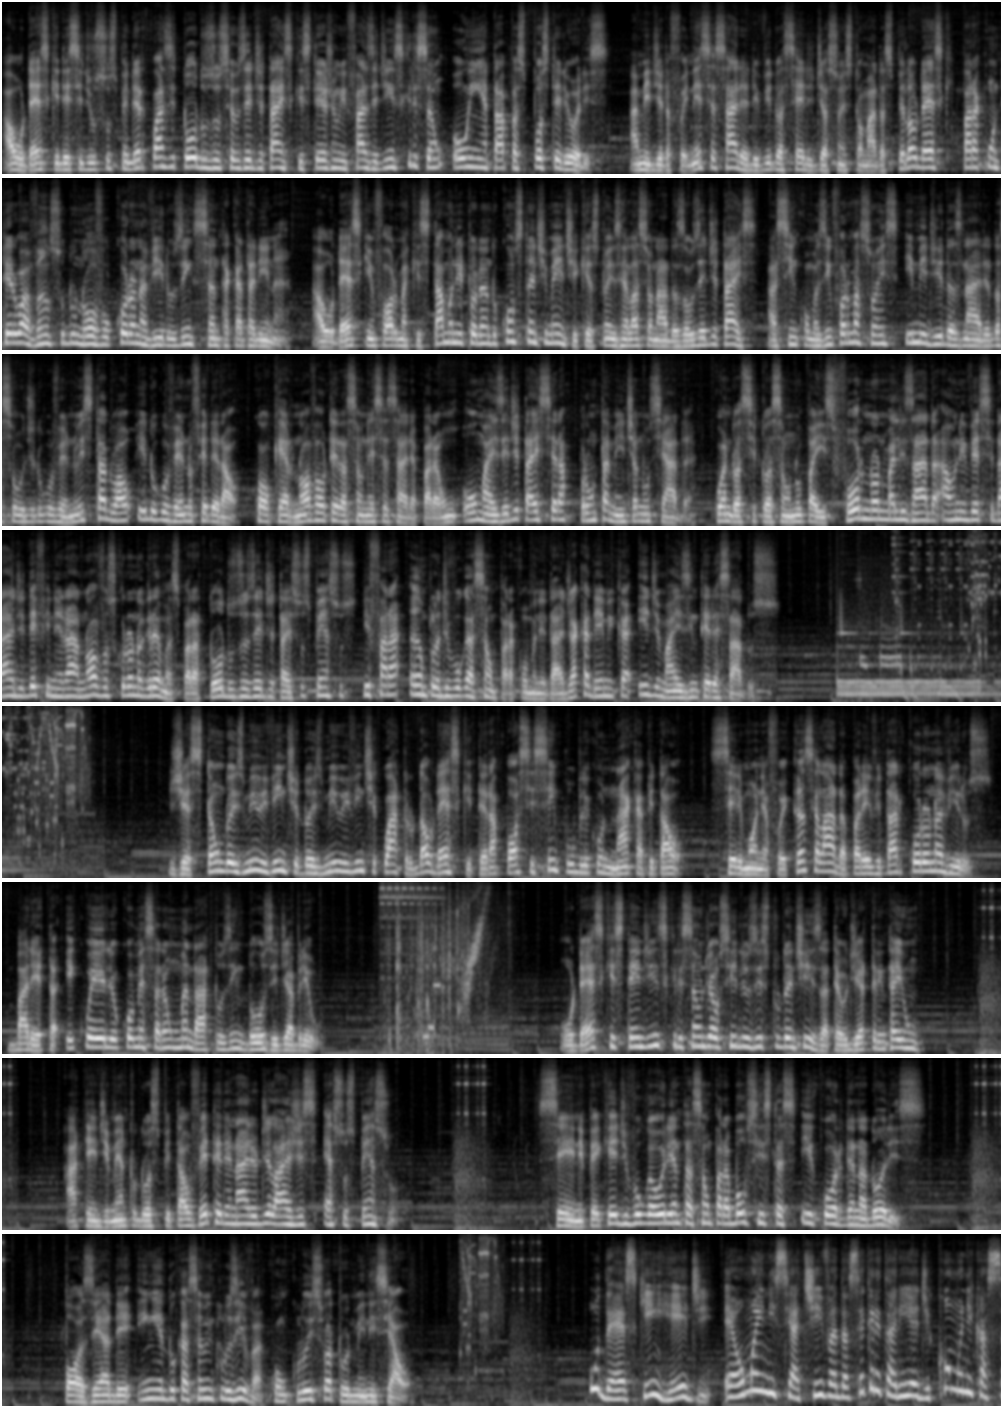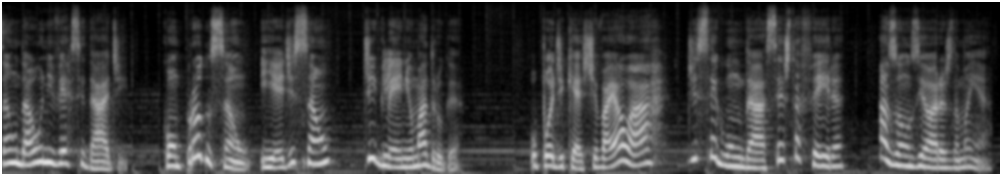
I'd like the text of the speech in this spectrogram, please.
A UDESC decidiu suspender quase todos os seus editais que estejam em fase de inscrição ou em etapas posteriores. A medida foi necessária devido à série de ações tomadas pela UDESC para conter o avanço do novo coronavírus em Santa Catarina. A UDESC informa que está monitorando constantemente questões relacionadas aos editais, assim como as informações e medidas na área da saúde do governo estadual e do governo federal. Qualquer nova alteração necessária para um ou mais editais será prontamente anunciada. Quando a situação no país for normalizada, a universidade definirá novos cronogramas para todos os editais suspensos e fará ampla divulgação para a comunidade acadêmica e demais interessados. Gestão 2020-2024 da UDESC terá posse sem público na capital. Cerimônia foi cancelada para evitar coronavírus. Bareta e Coelho começarão mandatos em 12 de abril. O DESC estende inscrição de auxílios estudantis até o dia 31. Atendimento do Hospital Veterinário de Lages é suspenso. CNPq divulga orientação para bolsistas e coordenadores. Pós-EAD em Educação Inclusiva conclui sua turma inicial. O Desk em Rede é uma iniciativa da Secretaria de Comunicação da Universidade, com produção e edição de Glênio Madruga. O podcast vai ao ar de segunda a sexta-feira, às 11 horas da manhã.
